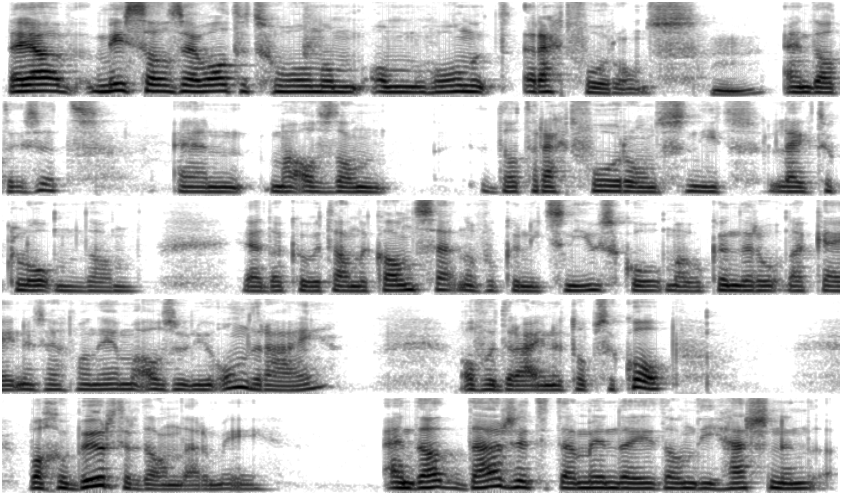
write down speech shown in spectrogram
Nou ja, meestal zijn we altijd gewoon om, om gewoon het recht voor ons. Hmm. En dat is het. En, maar als dan dat recht voor ons niet lijkt te kloppen, dan, ja, dan kunnen we het aan de kant zetten of we kunnen iets nieuws kopen. Maar we kunnen er ook naar kijken en zeggen van, nee, maar als we nu omdraaien, of we draaien het op zijn kop, wat gebeurt er dan daarmee? En dat, daar zit het dan in dat je dan die hersenen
